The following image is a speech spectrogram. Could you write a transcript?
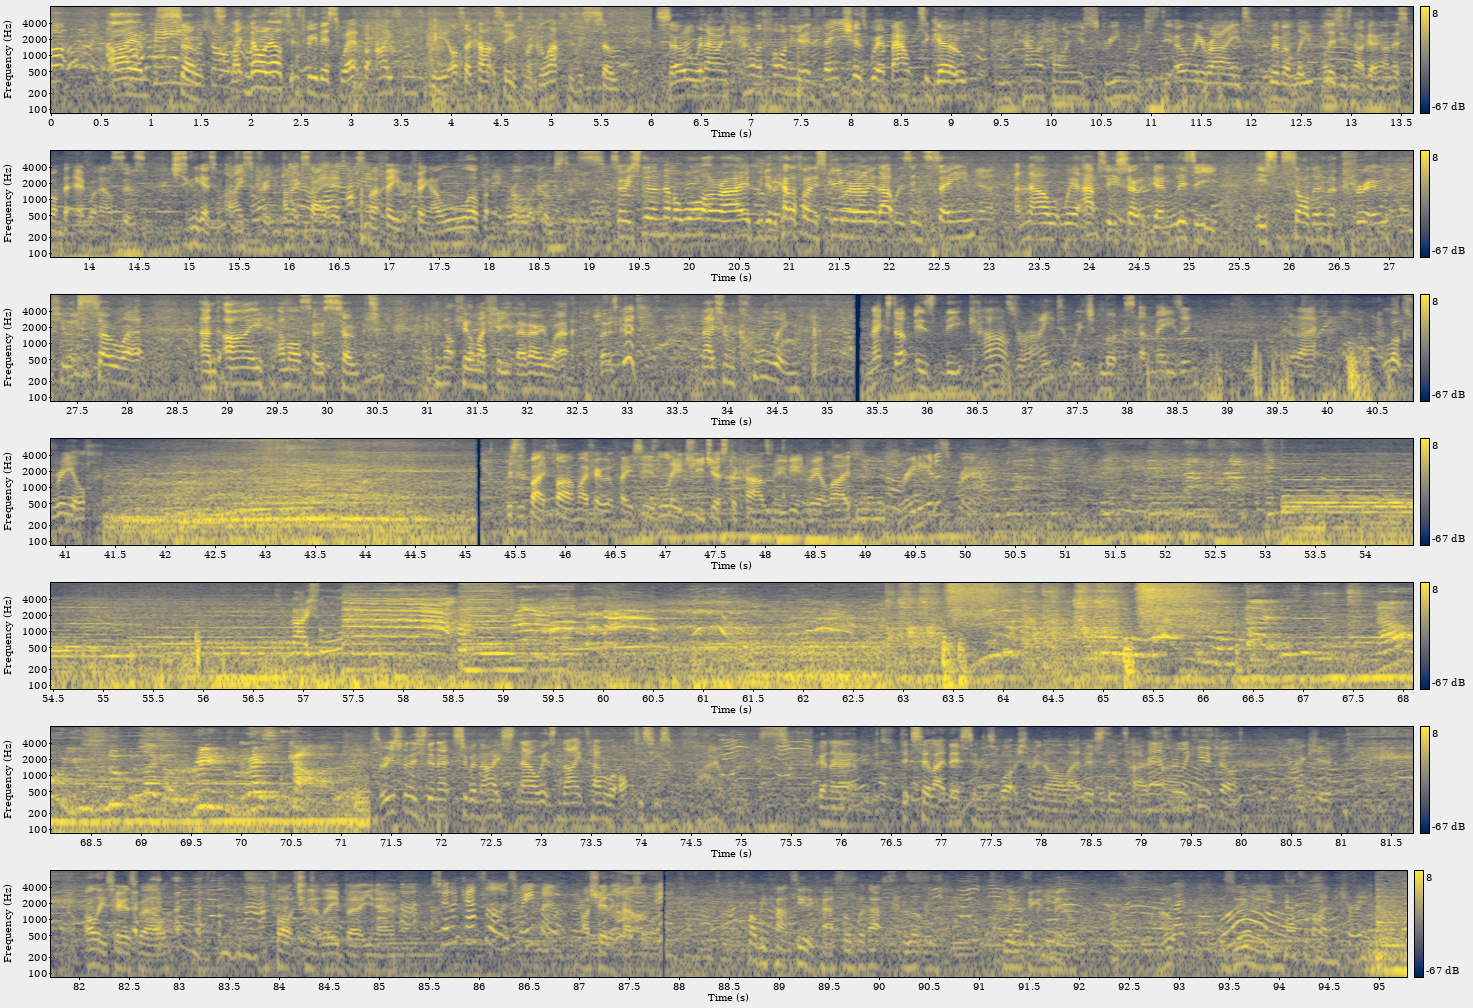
I am soaked. Like no one else seems to be this wet, but I seem to be. Also, I can't see because my glasses are soaked. So we're now in California Adventures. We're about to go in California Screamer, which is the only ride with a loop. Lizzie's not going on this one, but everyone else is. She's gonna get some ice cream. I'm excited. It's my favourite thing. I love roller coasters. So we just did another water ride. We did the California Screamer earlier. That was insane. And now we're absolutely soaked again. Lizzie is sodden through. She looks so wet. And I am also soaked. I cannot feel my feet, they're very wet. But it's good. Nice and cooling. Next up is the Cars ride, which looks amazing. Look at that. Looks real. This is by far my favourite place. It is literally just the Cars movie in real life. Radiator Spring. Nice. So we just finished dinner, super nice. Now it's night time. We're off to see some fireworks. We're gonna d- sit like this and just watch them in all like this the entire time. That's really cute, Joel. Thank you. Ollie's here as well, unfortunately, but you know, Show the castle. It's rainbow. I'll show you the castle. Probably can't see the castle, but that's the little blue thing in the middle. Oh, zoom in. Castle behind the tree.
